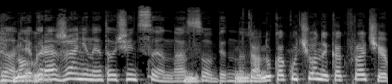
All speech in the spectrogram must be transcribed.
Да, Но, для горожанина это очень ценно, особенно. Да, ну как ученый, как врач, я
